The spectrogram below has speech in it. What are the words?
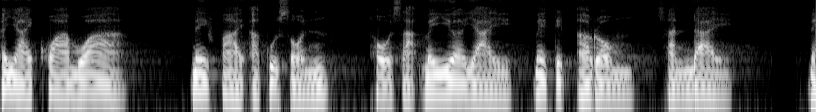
ขยายความว่า ในฝ่ายอากุศล โทสะไม่เยื่อใยไม่ติดอารมณ์ ฉันใด ใน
